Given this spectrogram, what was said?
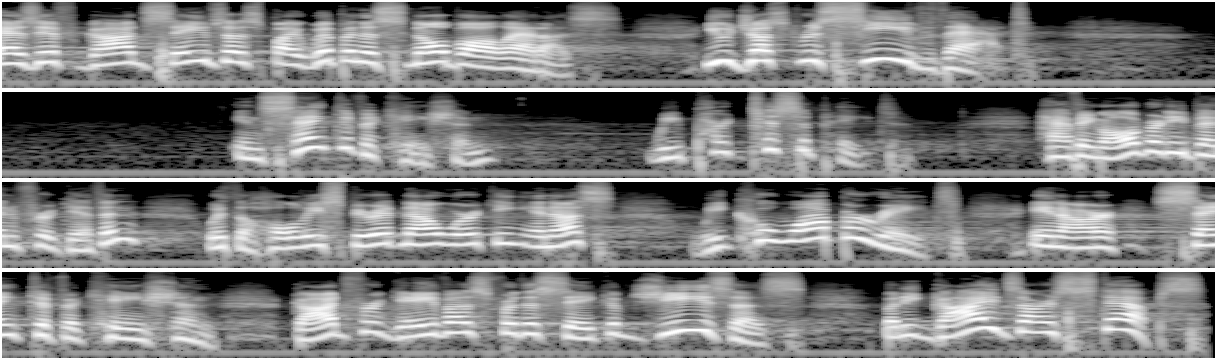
as if God saves us by whipping a snowball at us. You just receive that. In sanctification, we participate. Having already been forgiven, with the Holy Spirit now working in us, we cooperate in our sanctification. God forgave us for the sake of Jesus, but He guides our steps,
